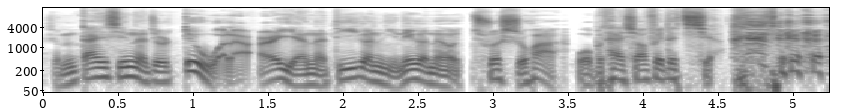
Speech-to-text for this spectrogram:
什么担心呢？就是对我来而言呢，第一个，你那个呢，说实话，我不太消费得起，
